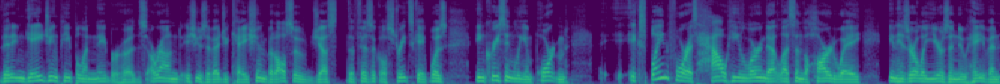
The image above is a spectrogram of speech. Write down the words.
that engaging people in neighborhoods around issues of education, but also just the physical streetscape, was increasingly important. Explain for us how he learned that lesson the hard way in his early years in New Haven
